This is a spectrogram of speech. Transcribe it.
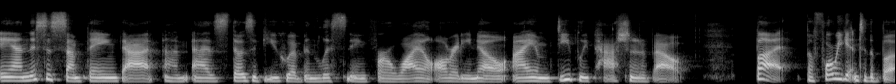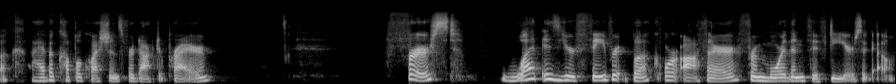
And this is something that, um, as those of you who have been listening for a while already know, I am deeply passionate about. But before we get into the book, I have a couple questions for Dr. Prior. First, what is your favorite book or author from more than 50 years ago?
